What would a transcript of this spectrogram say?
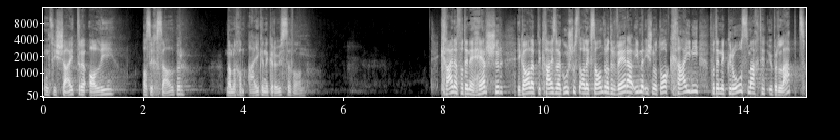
Und sie scheitern alle an sich selber, nämlich am eigenen Grössenwahn. Keiner von diesen Herrschern, egal ob der Kaiser Augustus, der Alexander oder wer auch immer, ist noch da. Keine von diesen Grossmächten hat überlebt.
